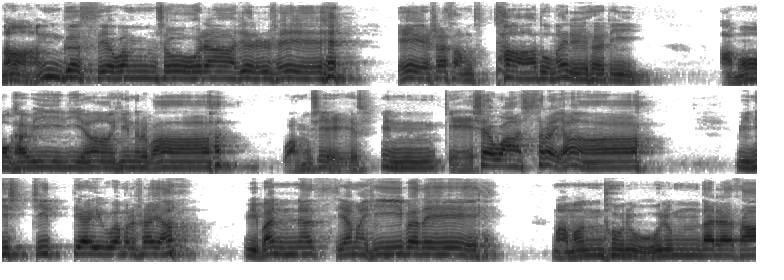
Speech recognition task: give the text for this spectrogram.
നാംഗസ്യ വംശോ രാജർഷേ ഏഷ സംസ്ഥാതുമർഹതി അമോഘവീര്യാഹി നൃപാ വംശേസ്മിൻ കേശവാശ്രയാ. വിനിശ്ചിത്യൈവ മൃഷയ വിപന്നസ്യ മഹീപതേ. മമന്ധുരൂരും തരസാ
